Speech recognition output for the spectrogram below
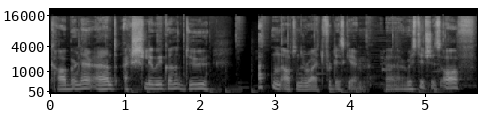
Carboner, and actually we're gonna do Patton out on the right for this game. Uh, Ristic is off.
